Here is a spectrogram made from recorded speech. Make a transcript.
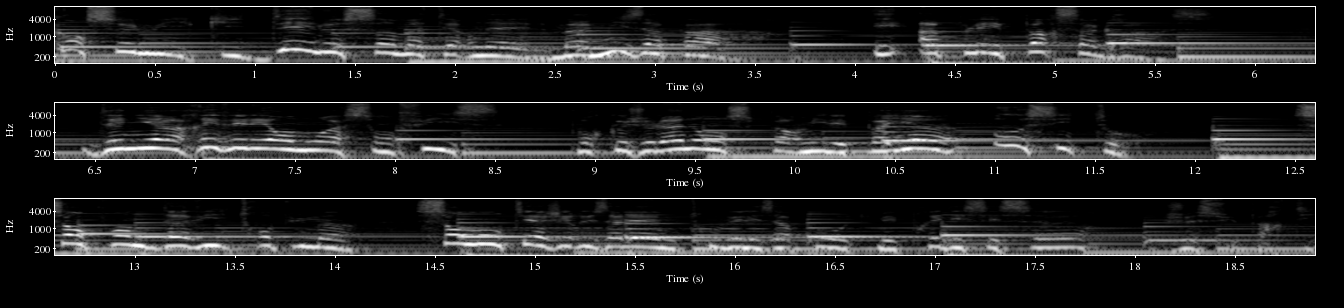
quand celui qui, dès le sein maternel, m'a mis à part et appelé par sa grâce, daigna révéler en moi son Fils pour que je l'annonce parmi les païens aussitôt, sans prendre d'avis trop humain, sans monter à Jérusalem trouver les apôtres, mes prédécesseurs, je suis parti.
